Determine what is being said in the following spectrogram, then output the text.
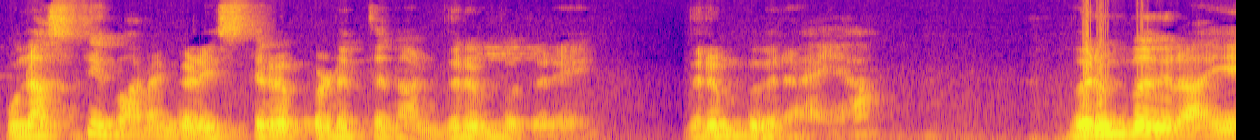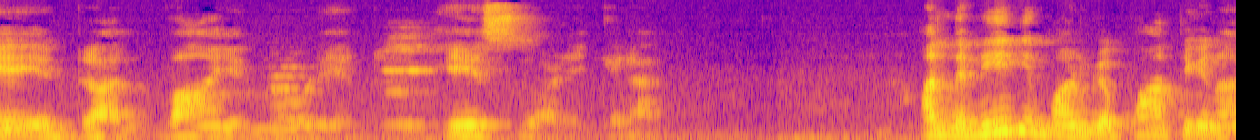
உன் அஸ்திபாரங்களை ஸ்திரப்படுத்த நான் விரும்புகிறேன். விரும்புகிறாயா? விரும்புகிறாயே என்றால் வா என்னோடு என்று இயேசு அழைக்கிறார். அந்த நீதிமான்கள் பார்த்தீங்கன்னா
